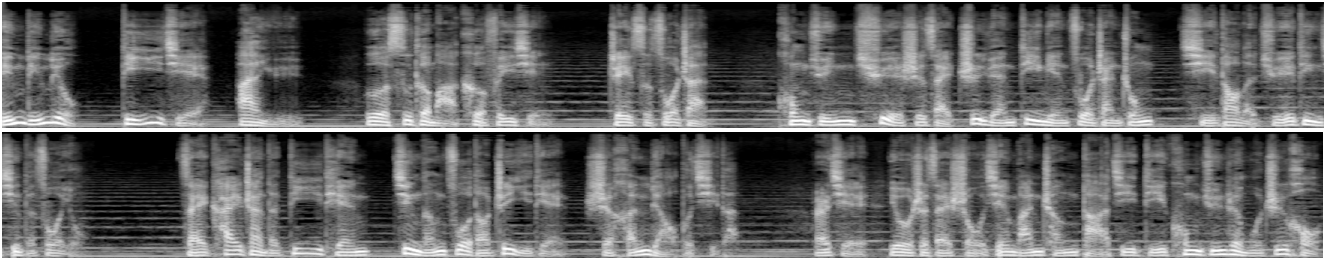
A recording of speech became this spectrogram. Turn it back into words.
零零六第一节暗语：厄斯特马克飞行。这次作战，空军确实在支援地面作战中起到了决定性的作用。在开战的第一天竟能做到这一点，是很了不起的。而且又是在首先完成打击敌空军任务之后，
